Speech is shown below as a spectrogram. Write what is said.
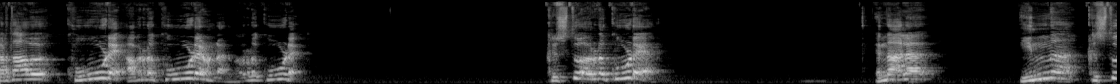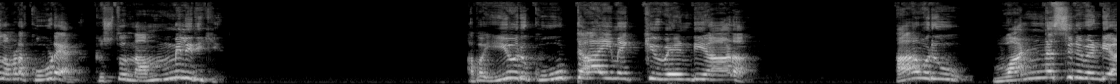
കർത്താവ് കൂടെ അവരുടെ കൂടെ ഉണ്ടായിരുന്നു. അവരുടെ കൂടെ. ക്രിസ്തു അവരുടെ കൂടെയാണ്. എന്നാൽ ഇന്ന് ക്രിസ്തു നമ്മുടെ കൂടെയാണ്. ക്രിസ്തു നമ്മിലിരിക്കുക. അപ്പൊ ഈ ഒരു കൂട്ടായ്മയ്ക്ക് വേണ്ടിയാണ് ആ ഒരു വണ്ണസിന് വേണ്ടിയാ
